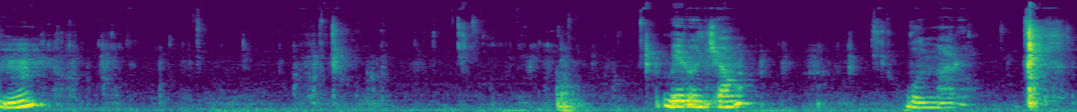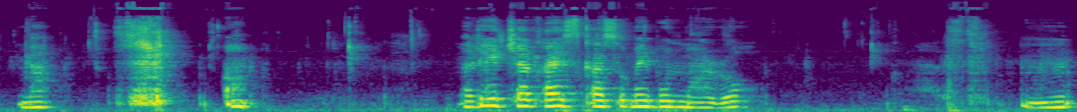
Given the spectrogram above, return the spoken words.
Mm. Meron siyang bone marrow na oh, maliit siya guys kaso may bone marrow. Mm.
